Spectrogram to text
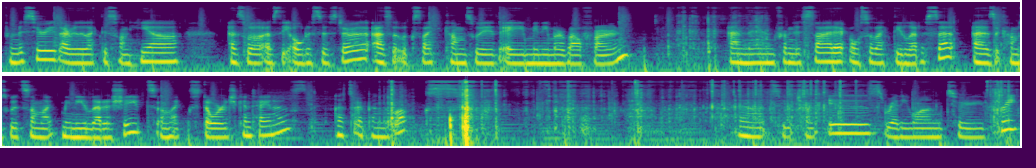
From this series, I really like this one here, as well as the Older Sister, as it looks like it comes with a mini mobile phone. And then from this side, I also like the letter set, as it comes with some like mini letter sheets and like storage containers. Let's open the box. And let's see which one is. Ready, one, two, three.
